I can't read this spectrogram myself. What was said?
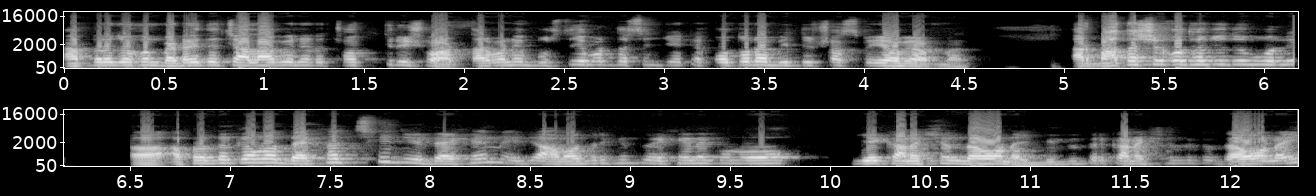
আপনারা যখন ব্যাটারিতে চালাবেন, এটা ছত্রিশ ওয়াট তার মানে বুঝতেই পারতেছেন যে এটা কতটা বিদ্যুৎ সাশ্রয়ী হবে আপনার। আর বাতাসের কথা যদি বলি আপনাদেরকে আমরা দেখাচ্ছি যে দেখেন, এই যে আমাদের কিন্তু এখানে কোনো ইয়ে কানেকশন দেওয়া নাই। বিদ্যুতের কানেকশন কিন্তু দেওয়া নাই।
